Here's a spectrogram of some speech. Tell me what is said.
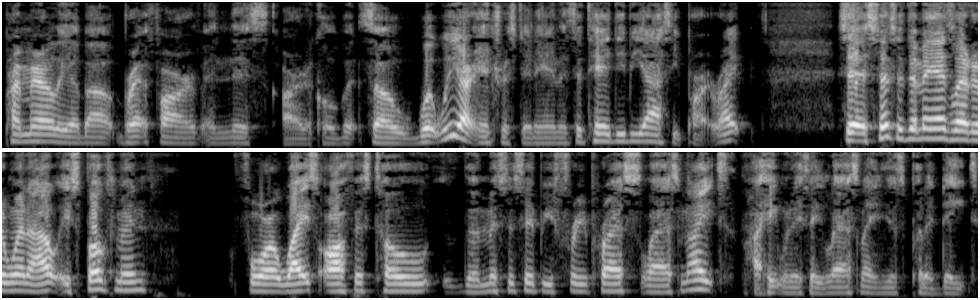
primarily about Brett Favre in this article, but so what we are interested in is the Ted DiBiase part, right? It says since the demands letter went out, a spokesman for White's office told the Mississippi Free Press last night. I hate when they say last night and just put a date.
